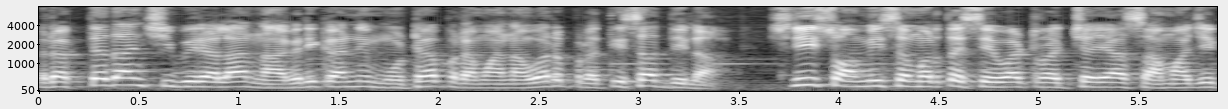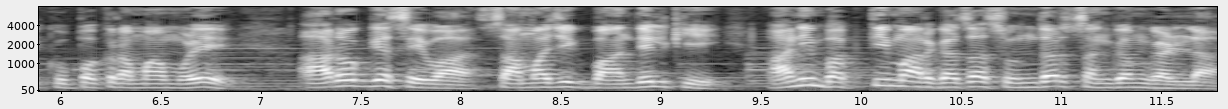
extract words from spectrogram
रक्तदान शिबिराला नागरिकांनी मोठ्या प्रमाणावर प्रतिसाद दिला. श्री स्वामी समर्थ सेवा ट्रस्टच्या या सामाजिक उपक्रमामुळे आरोग्य सेवा सामाजिक बांधिलकी आणि भक्ती मार्गाचा सुंदर संगम घडला.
